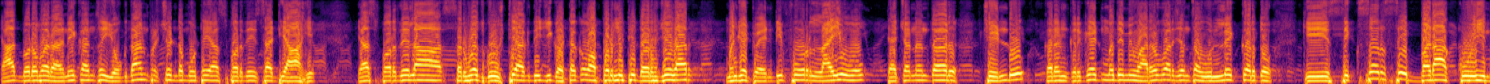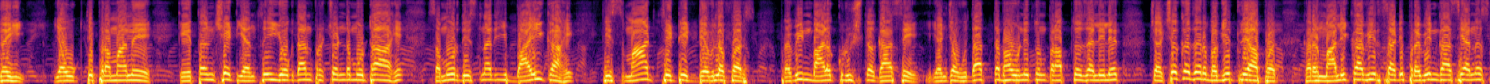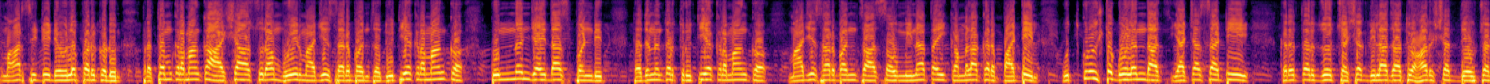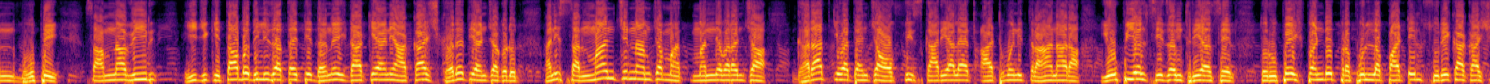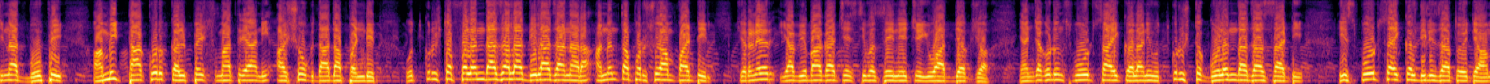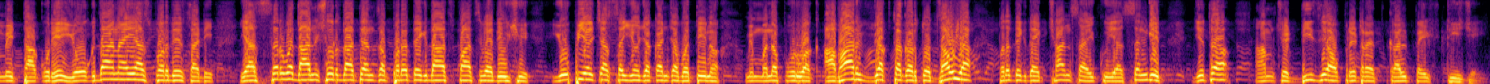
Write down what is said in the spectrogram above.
याचबरोबर अनेकांचं योगदान प्रचंड मोठे या स्पर्धेसाठी आहे. या स्पर्धेला सर्वच गोष्टी अगदी जी घटक वापरली ती दर्जेदार म्हणजे ट्वेंटी फोर लाईव्ह हो. त्याच्यानंतर चेंडू कारण क्रिकेटमध्ये मी वारंवार ज्यांचा उल्लेख करतो की सिक्सर से बडा कोई नाही. या उक्तीप्रमाणे केतन शेठ यांचंही योगदान प्रचंड मोठं आहे. समोर दिसणारी जी बाईक आहे ती smart city developers Pravin Balkrishna Gase यांच्या उदात्त भावनेतून प्राप्त झालेले आहेत. चषक जर बघितले आपण कारण मालिकावीरसाठी प्रवीण गासे यानं स्मार्ट सिटी डेव्हलपरकडून प्रथम क्रमांक आशा असुराम भुईर माजी सरपंच द्वितीय क्रमांक कुंदन जयदास पंडित. तदनंतर तृतीय क्रमांक माजी सरपंच सौ मीनाताई कमलाकर पाटील. उत्कृष्ट गोलंदाज. याच्यासाठी खर तर जो चषक दिला जातो हर्षद देवचंद भोपे. सामनावीर ही जी किताबं दिली जात आहेत ती धनेश डाके आणि आकाश खरत यांच्याकडून. आणि सन्मान चिन्ह आमच्या मा- मान्यवरांच्या घरात किंवा त्यांच्या ऑफिस कार्यालयात आठवणीत राहणारा युपीएल सीझन थ्री असेल. तो रुपेश पंडित प्रफुल्ल पाटील सुरेखा काशीनाथ भोपे अमित ठाकूर कल्पेश मात्रे आणि अशोक दादा पंडित. उत्कृष्ट फलंदाजाला दिला जाणारा अनंत परशुराम पाटील किरणेर या विभागाचे शिवसेनेचे युवा अध्यक्ष. यांच्याकडून स्पोर्ट्स सायकल आणि उत्कृष्ट गोलंदाजासाठी ही स्पोर्ट्स सायकल दिली जातोय ते अमित ठाकूर. हे योगदान आहे या स्पर्धेसाठी. या सर्व दानशूर दात्यांचं परत एकदा आज पाचव्या दिवशी युपीएलच्या संयोजकांच्या वतीनं मी मनपूर्वक आभार व्यक्त करतो. जाऊया. परत एकदा एक छानसं ऐकूया संगीत. जिथं आमचे डीजे ऑपरेटर आहेत कल्पेश डीजे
